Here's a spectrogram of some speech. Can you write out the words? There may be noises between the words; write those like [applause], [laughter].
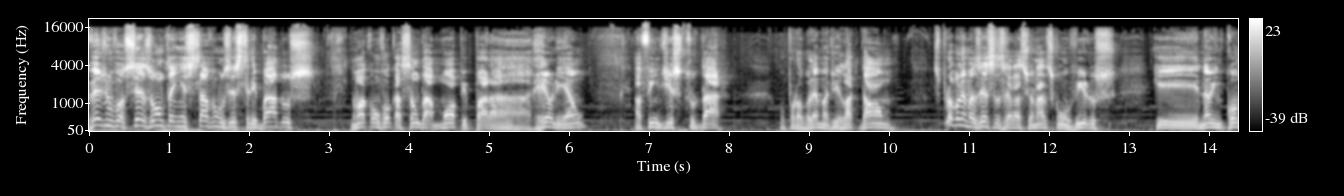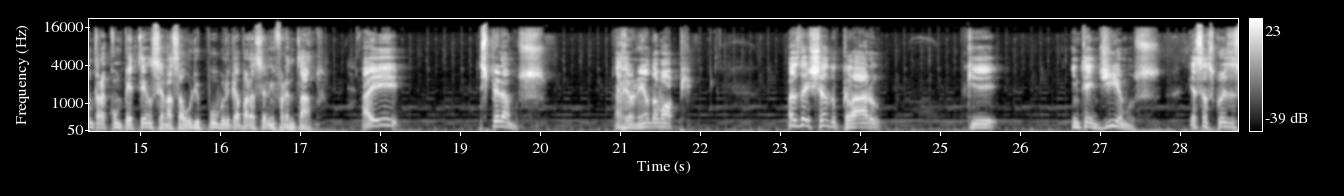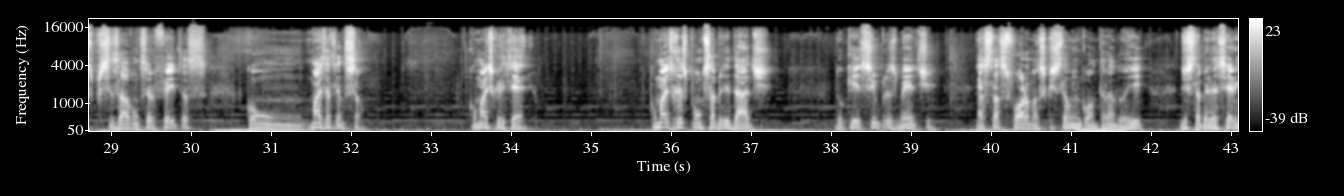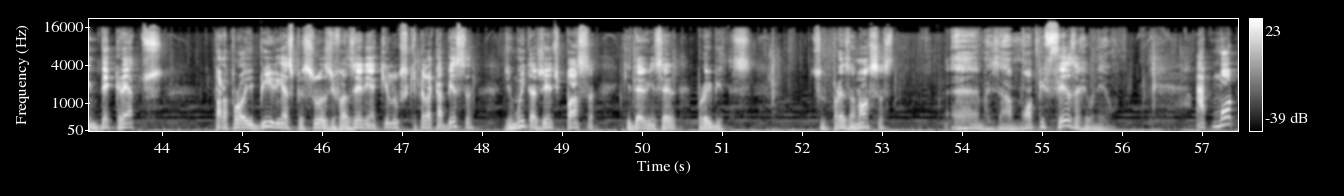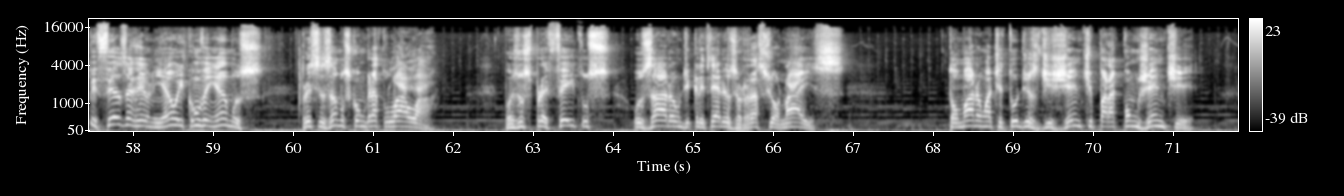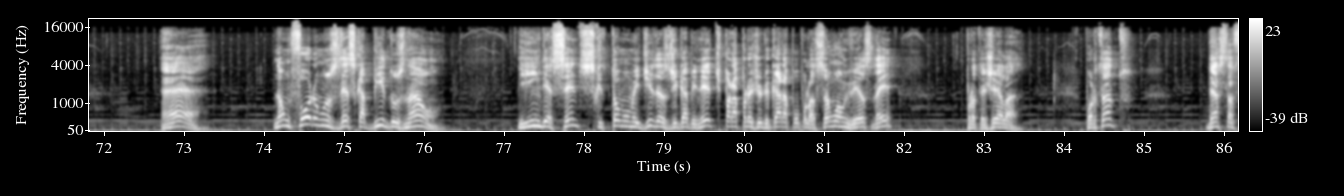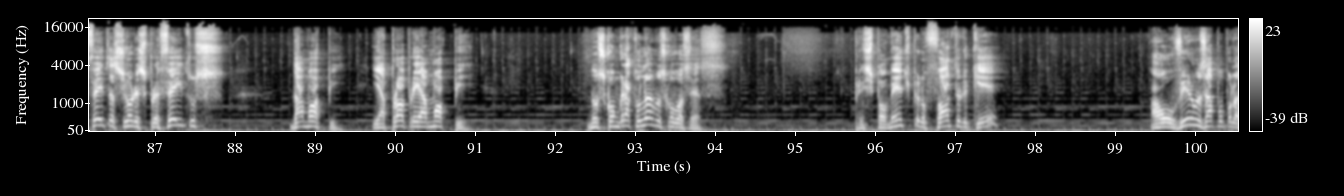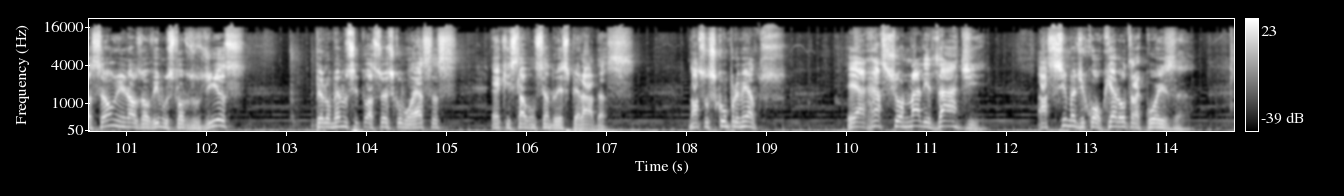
Vejam vocês, ontem estávamos estribados numa convocação da MOP para reunião a fim de estudar o problema de lockdown, os problemas esses relacionados com o vírus que não encontra competência na saúde pública para ser enfrentado. Aí esperamos a reunião da MOP, mas deixando claro que entendíamos que essas coisas precisavam ser feitas com mais atenção, com mais critério, com mais responsabilidade do que simplesmente estas formas que estão encontrando aí de estabelecerem decretos para proibirem as pessoas de fazerem aquilo que pela cabeça de muita gente passa que devem ser proibidas. Surpresa nossa, é, mas a MOP fez a reunião. A MOP fez a reunião e convenhamos, precisamos congratulá-la, pois os prefeitos usaram de critérios racionais, tomaram atitudes de gente para com gente. É, não foram os descabidos, não, e indecentes que tomam medidas de gabinete para prejudicar a população ao invés de protegê-la. Portanto, desta feita, senhores prefeitos da MOP e a própria MOP, nos congratulamos com vocês. Principalmente pelo fato de que, ao ouvirmos a população, e nós ouvimos todos os dias, pelo menos situações como essas é que estavam sendo esperadas. Nossos cumprimentos é a racionalidade acima de qualquer outra coisa.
